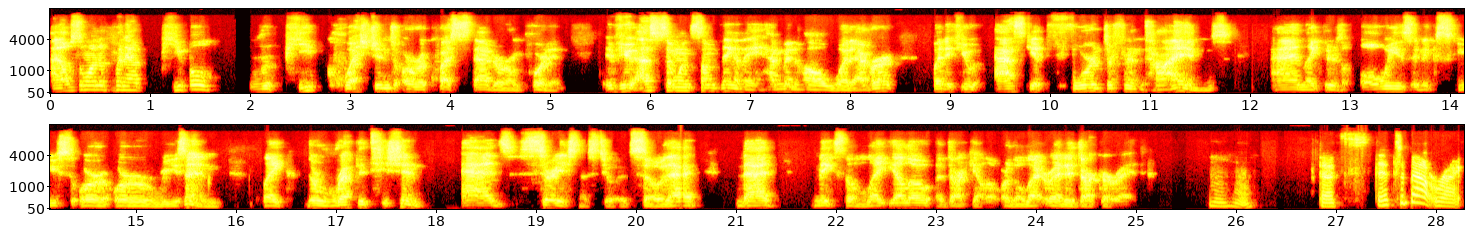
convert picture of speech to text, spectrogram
I also want to point out people repeat questions or requests that are important. If you ask someone something and they hem and haw whatever, but if you ask it four different times and like there's always an excuse or or reason, like the repetition adds seriousness to it. So that that makes the light yellow a dark yellow or the light red a darker red. Mm-hmm. That's that's about right.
